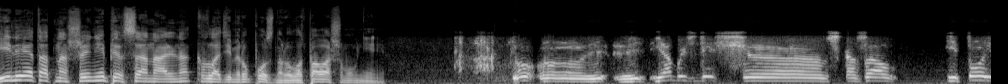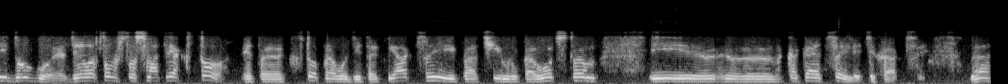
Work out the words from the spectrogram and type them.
или это отношение персонально к Владимиру Познеру, вот по вашему мнению? Ну, э, я бы здесь э, сказал и то, и другое. Дело в том, что смотря кто, это кто проводит эти акции и под чьим руководством, и э, какая цель этих акций. Да?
